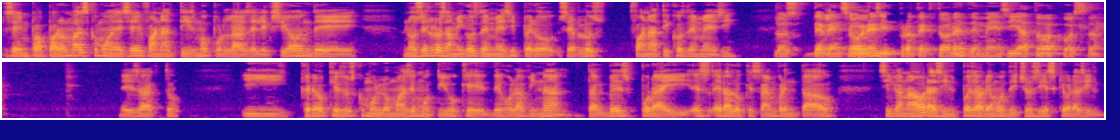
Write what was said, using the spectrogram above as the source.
se empaparon más como de ese fanatismo por la selección, de no ser los amigos de Messi, pero ser los fanáticos de Messi. Los defensores y protectores de Messi a toda costa. Exacto. Y creo que eso es como lo más emotivo que dejó la final. Tal vez por ahí es, era lo que estaba enfrentado. Si ganaba Brasil, pues habríamos dicho si es que Brasil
